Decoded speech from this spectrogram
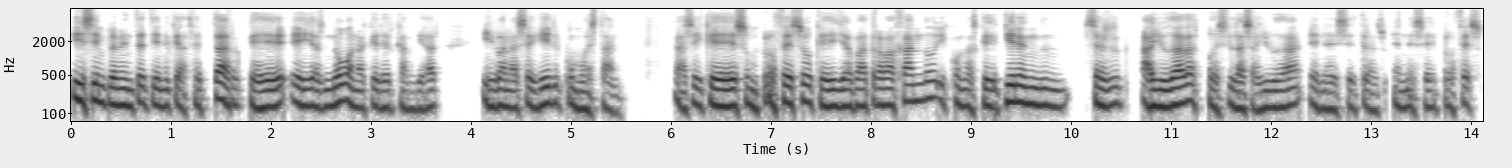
y simplemente tiene que aceptar que ellas no van a querer cambiar y van a seguir como están. Así que es un proceso que ella va trabajando y con las que quieren ser ayudadas, pues las ayuda en ese, en ese proceso.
